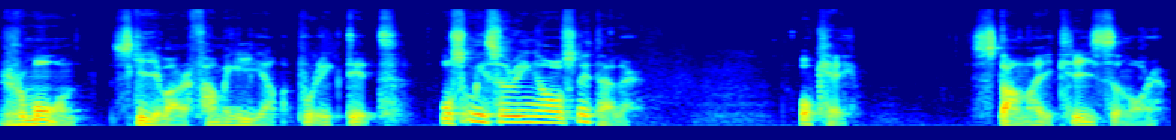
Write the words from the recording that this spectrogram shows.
romanskrivarfamiljen på riktigt. Och så missar du inga avsnitt heller. Okej, okay. stanna i krisen var det.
